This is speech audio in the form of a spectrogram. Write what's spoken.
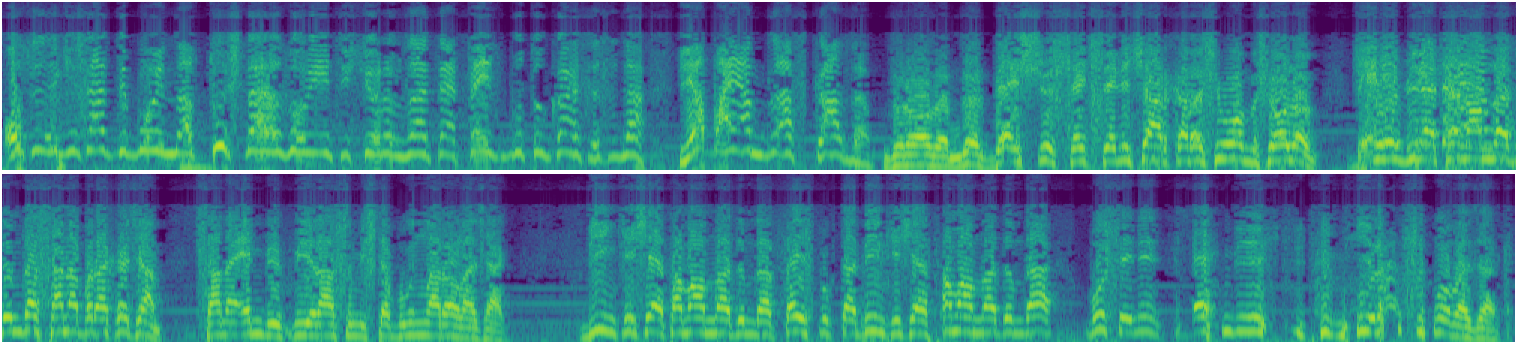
32 santim boyunda tuşlara zor yetişiyorum zaten. Facebook'un karşısında yapayalnız kaldım. Dur oğlum dur 582 arkadaşım olmuş oğlum. Şunu Benim bile bir tane- tamamladığımda sana bırakacağım. Sana en büyük mirasım işte bunlar olacak. Bin kişiye tamamladığımda Facebook'ta bin kişiye tamamladığımda bu senin en büyük mirasın olacak.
